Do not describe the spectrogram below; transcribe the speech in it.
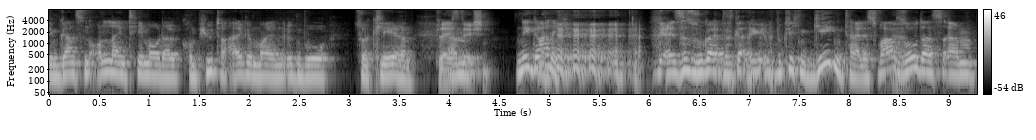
dem ganzen Online-Thema oder Computer allgemein irgendwo zu erklären. PlayStation. Ähm, nee, gar nicht. Es ist sogar das, wirklich ein Gegenteil. Es war so, dass ähm,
